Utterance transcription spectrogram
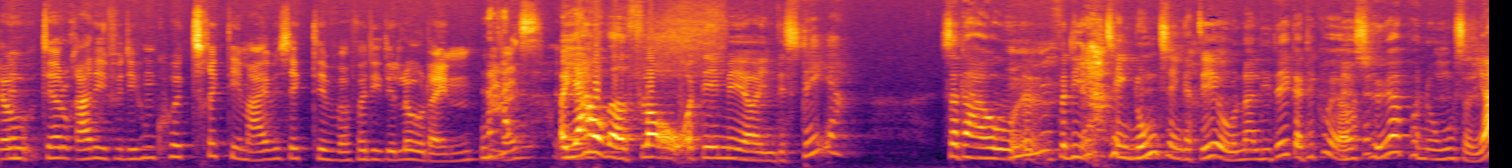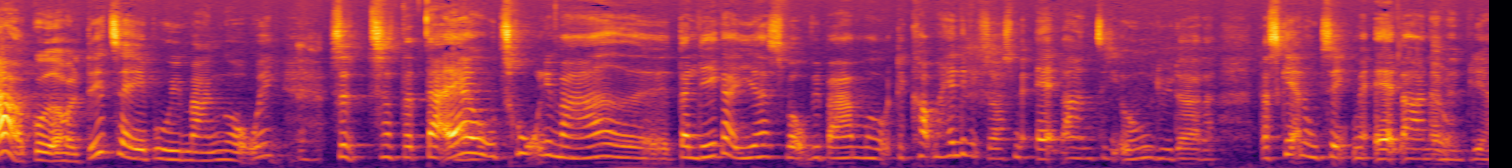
Jo, men, det har du ret i, fordi hun kunne ikke trykke det i mig, hvis ikke det var, fordi det lå derinde. Nej, og jeg har jo været flov over det med at investere. Så der er jo, mm. fordi jeg tænkte, nogen tænker, det er underligt, ikke? og det kunne jeg også høre på nogen, så jeg har gået og holdt det tabu i mange år. Ikke? Så, så der, der er jo utrolig meget, øh, der ligger i os, hvor vi bare må, det kommer heldigvis også med alderen til de unge lyttere, der, der sker nogle ting med alderen, at man bliver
